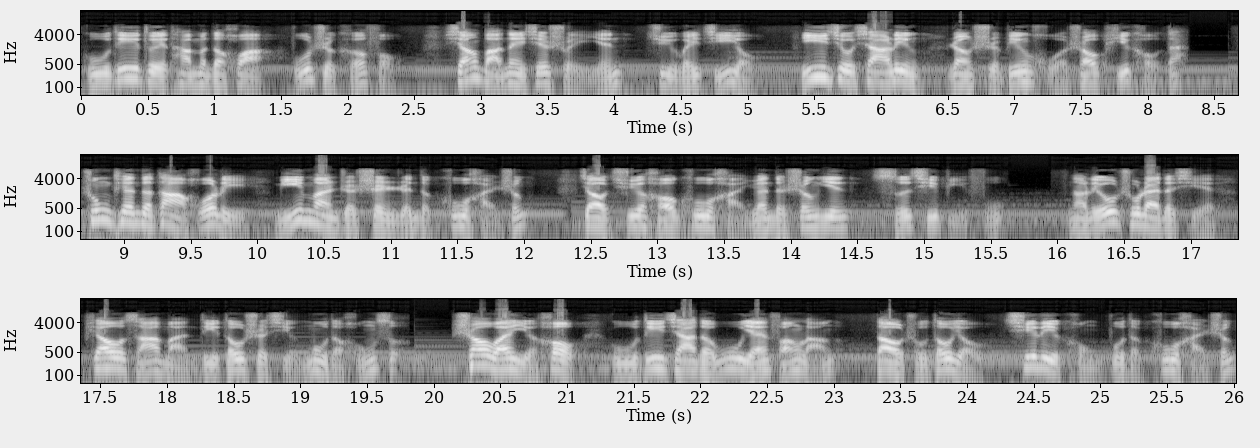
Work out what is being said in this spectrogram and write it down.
古堤对他们的话不置可否，想把那些水银据为己有，依旧下令让士兵火烧皮口袋。冲天的大火里弥漫着渗人的哭喊声，叫屈豪哭喊冤的声音此起彼伏。那流出来的血飘洒满地，都是醒目的红色。烧完以后，古堤家的屋檐房廊到处都有凄厉恐怖的哭喊声，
